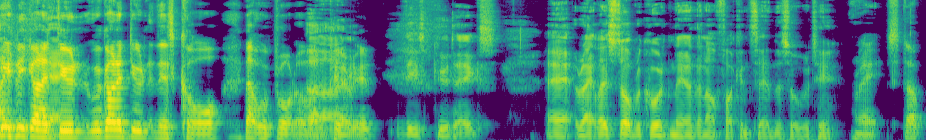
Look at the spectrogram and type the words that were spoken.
really got to Yeah, do. We got to do this core that we brought over that Aye. period. these good eggs. Uh, right, let's stop recording there, then I'll fucking send this over to you. Right. Stop.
